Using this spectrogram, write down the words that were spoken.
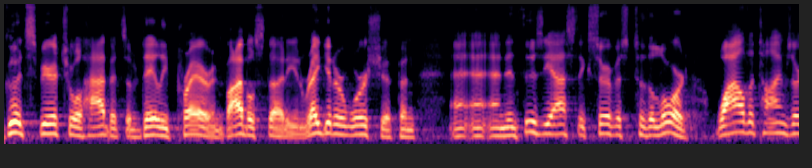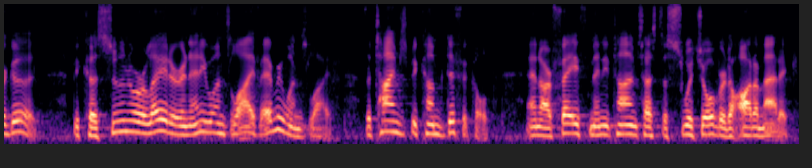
good spiritual habits of daily prayer and Bible study and regular worship and, and, and enthusiastic service to the Lord while the times are good. Because sooner or later in anyone's life, everyone's life, the times become difficult and our faith many times has to switch over to automatic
